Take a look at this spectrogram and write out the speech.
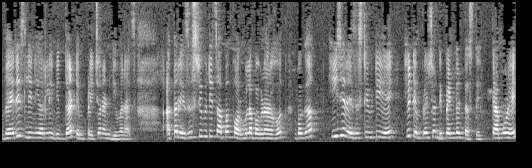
varies linearly with the temperature and given as आता रेझिस्टिव्हिटीचा आपण फॉर्म्युला बघणार आहोत. बघा ही जी रेझिस्टिव्हिटी आहे ही टेम्परेचर डिपेंडंट असते. त्यामुळे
